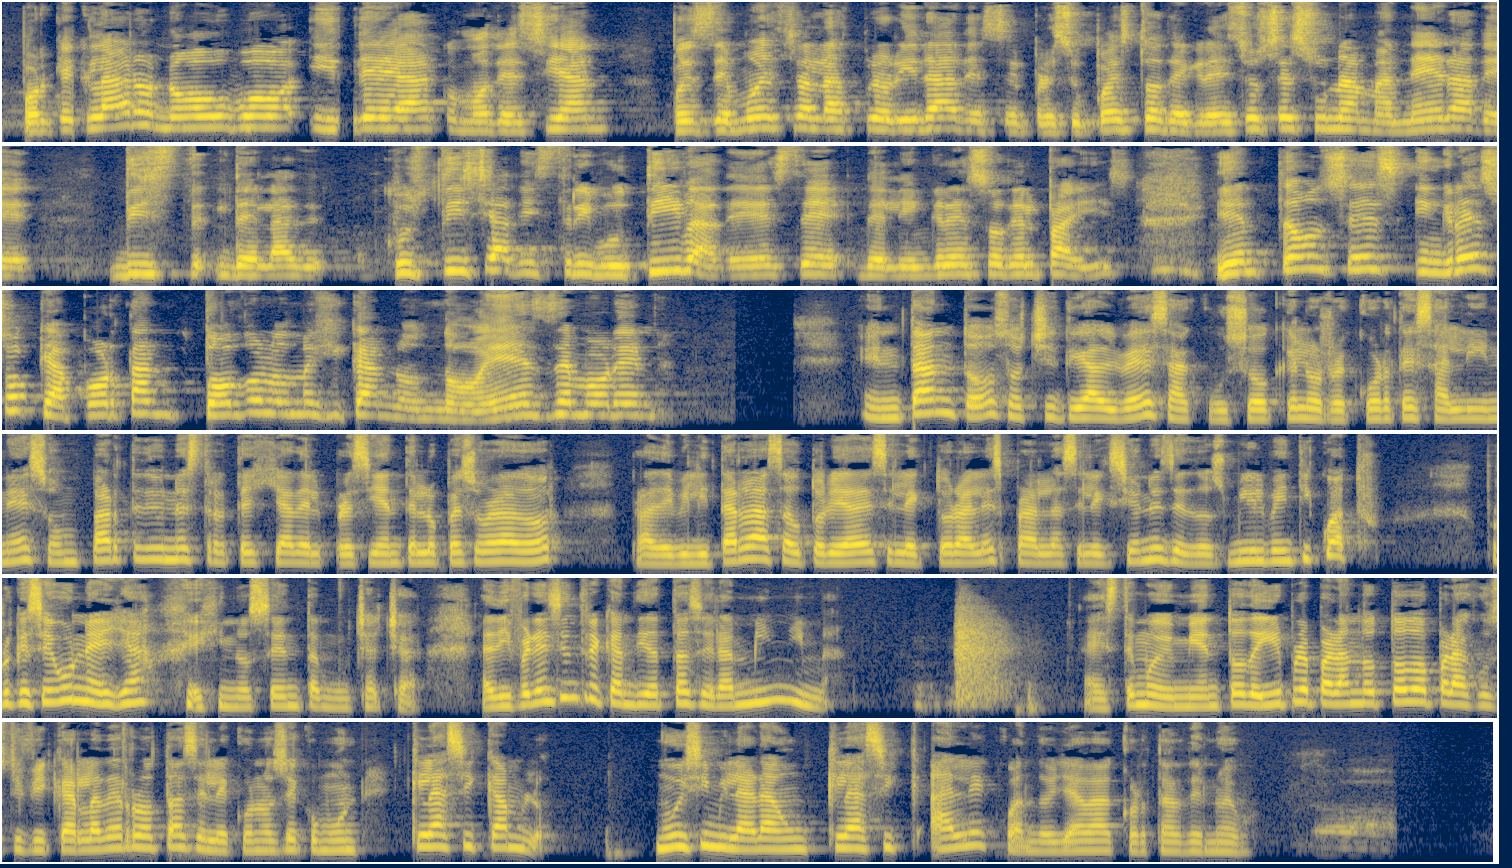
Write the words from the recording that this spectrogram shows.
porque claro, no hubo idea, como decían, pues demuestra las prioridades. El presupuesto de egresos es una manera de, de la justicia distributiva de este, del ingreso del país. Y entonces, ingreso que aportan todos los mexicanos, no es de Morena. En tanto, Xochitl Gálvez acusó que los recortes al INE son parte de una estrategia del presidente López Obrador para debilitar a las autoridades electorales para las elecciones de 2024. Porque según ella, inocenta muchacha, la diferencia entre candidatas era mínima. A este movimiento de ir preparando todo para justificar la derrota se le conoce como un Classic AMLO, muy similar a un Classic Ale cuando ya va a cortar de nuevo.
